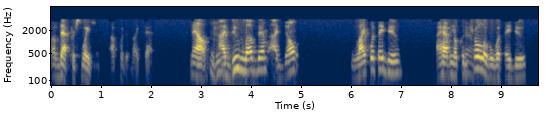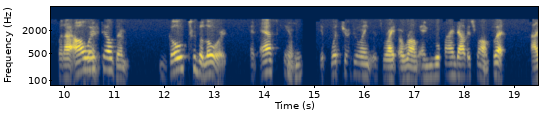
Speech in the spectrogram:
of that persuasion. I'll put it like that. Now, mm-hmm. I do love them. I don't like what they do. I have no control yeah. over what they do, but I always right. tell them, go to the Lord and ask Him mm-hmm. if what you're doing is right or wrong, and you will find out it's wrong. But I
